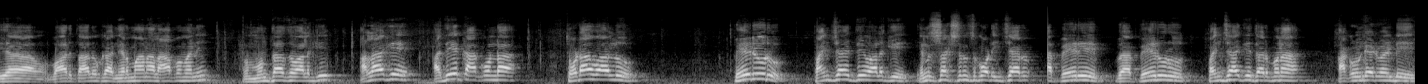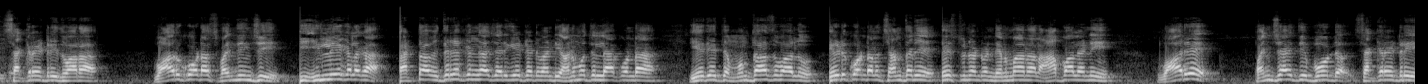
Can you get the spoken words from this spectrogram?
ఇక వారి తాలూకా నిర్మాణాలు ఆపమని ముంతాజ్ వాళ్ళకి. అలాగే అదే కాకుండా తొడా వాళ్ళు పేరూరు పంచాయతీ వాళ్ళకి ఇన్స్ట్రక్షన్స్ కూడా ఇచ్చారు. ఆ పేరు పేరూరు పంచాయతీ తరఫున అక్కడ ఉండేటువంటి సెక్రటరీ ద్వారా వారు కూడా స్పందించి ఈ ఇల్లీగల్గా చట్ట వ్యతిరేకంగా జరిగేటటువంటి అనుమతులు లేకుండా ఏదైతే ముంతాజ్ వాళ్ళు ఏడుకొండల చెంతనే చేస్తున్నటువంటి నిర్మాణాలు ఆపాలని వారే పంచాయతీ బోర్డు సెక్రటరీ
